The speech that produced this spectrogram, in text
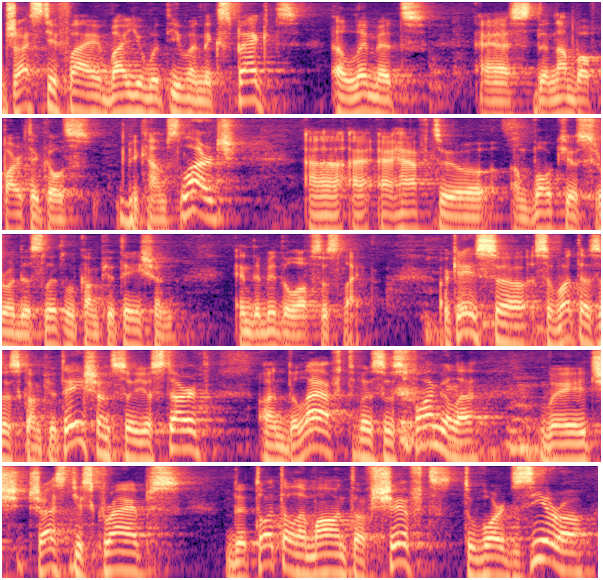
justify why you would even expect a limit as the number of particles becomes large, uh, I, I, have to walk you through this little computation in the middle of the slide. Okay, so, so what is this computation? So you start on the left with this formula, which just describes the total amount of shift towards zero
